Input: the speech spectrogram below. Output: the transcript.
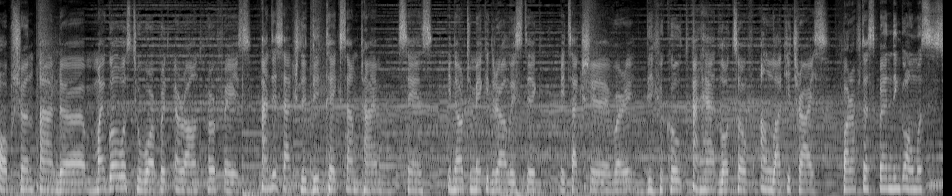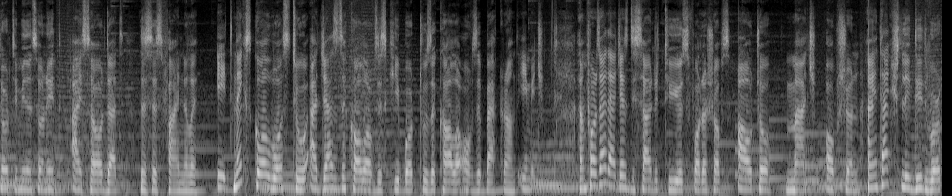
option and uh, my goal was to warp it around her face. And this actually did take some time since in order to make it realistic it's actually very difficult. And had lots of unlucky tries. But after spending almost 30 minutes on it I saw that this is finally it. Next goal was to adjust the color of this keyboard to the color of the background image and for that I just decided to use Photoshop's auto match option and it actually did work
